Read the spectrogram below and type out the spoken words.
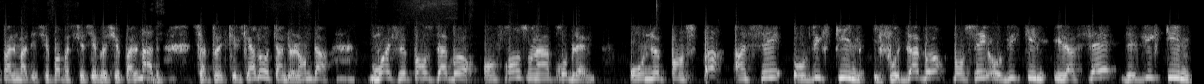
Palmade, et c'est pas parce que c'est M. Palmade, ça peut être quelqu'un d'autre, hein, de lambda. Moi je pense d'abord, en France on a un problème. On ne pense pas assez aux victimes. Il faut d'abord penser aux victimes. Il a fait des victimes.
